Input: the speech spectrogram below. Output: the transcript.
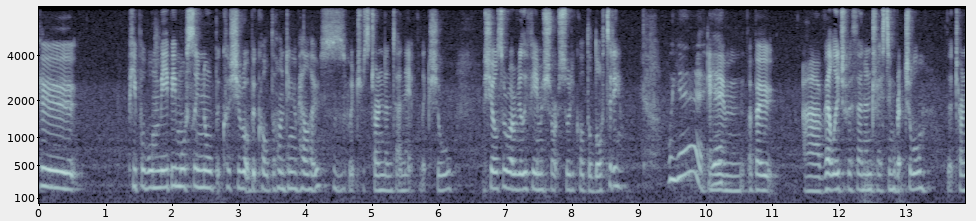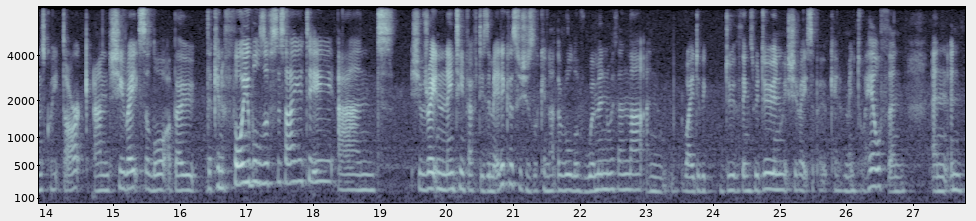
who people will maybe mostly know because she wrote a book called The Haunting of Hill House, which was turned into a Netflix show. She also wrote a really famous short story called The Lottery, Oh yeah, yeah. um, about a village with an interesting ritual that turns quite dark. And she writes a lot about the kind of foibles of society. And she was writing in 1950s America, so she's looking at the role of women within that and why do we do the things we do. And she writes about kind of mental health and and, and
